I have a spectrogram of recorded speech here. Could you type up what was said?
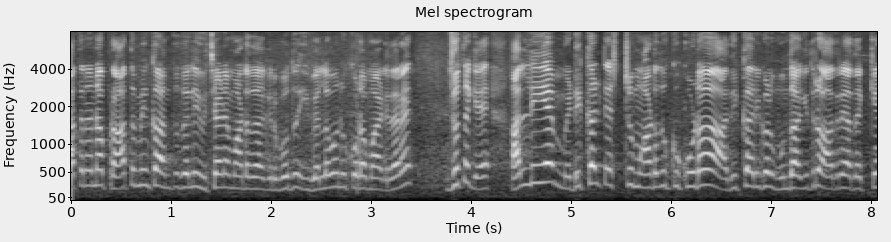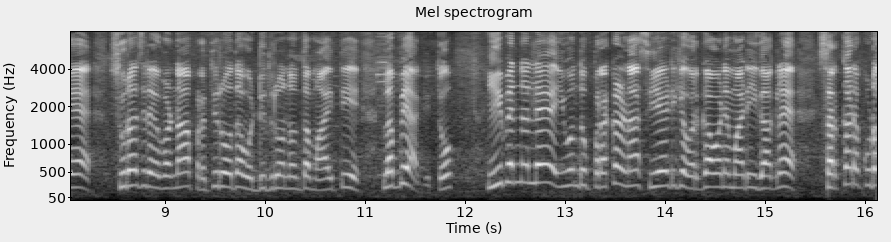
ಆತನನ್ನ ಪ್ರಾಥಮಿಕ ಹಂತದಲ್ಲಿ ವಿಚಾರಣೆ ಮಾಡೋದಾಗಿರ್ಬೋದು, ಇವೆಲ್ಲವನ್ನು ಕೂಡ ಮಾಡಿದ್ದಾರೆ. ಜೊತೆಗೆ ಅಲ್ಲಿಯೇ ಮೆಡಿಕಲ್ ಟೆಸ್ಟ್ ಮಾಡೋದಕ್ಕೂ ಕೂಡ ಅಧಿಕಾರಿಗಳು ಮುಂದಾಗಿದ್ರು. ಆದರೆ ಅದಕ್ಕೆ ಸೂರಜ್ ರೇವಣ್ಣ ಪ್ರತಿರೋಧ ಒಡ್ಡಿದ್ರು ಅನ್ನೋಂಥ ಮಾಹಿತಿ ಲಭ್ಯ ಆಗಿತ್ತು. ಈ ಬೆನ್ನಲ್ಲೇ ಈ ಒಂದು ಪ್ರಕರಣ ಸಿ ಐ ಡಿಗೆ ವರ್ಗಾವಣೆ ಮಾಡಿ ಈಗಾಗಲೇ ಸರ್ಕಾರ ಕೂಡ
